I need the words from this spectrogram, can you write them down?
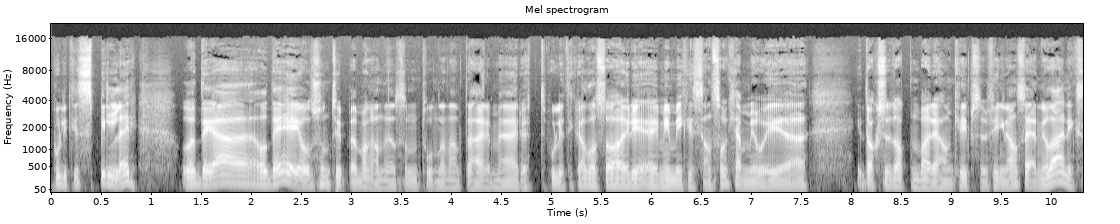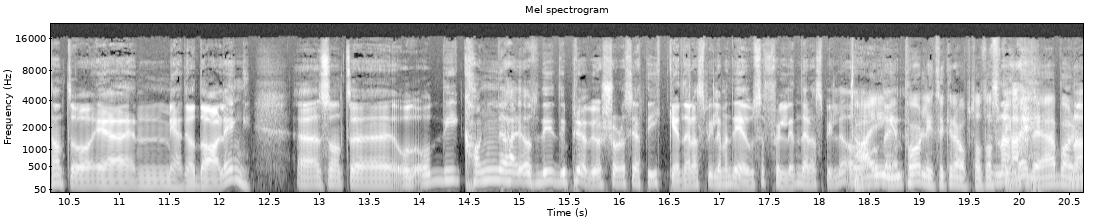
politisk spiller. Og det, og det er jo en sånn type mange av de som Tone nevnte her, med Rødt-politikerne. Også Mimmi Kristiansson kommer jo i, eh, i Dagsnytt 18 bare han knipser med fingrene, så er han jo der, ikke sant? Og er en mediedarling. Eh, Sånn at, eh, og, og de kan det her, altså de, de prøver jo sjøl å si at de ikke er en del av spillet, men det er jo selvfølgelig en del av spillet. Og, Nei, og det- ingen politikere er opptatt av spillet, Nei, det er bare nei.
